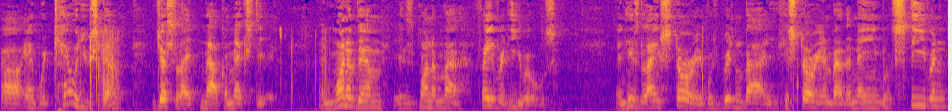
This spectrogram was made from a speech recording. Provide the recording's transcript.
uh, and would tell you stuff just like Malcolm X did. And one of them is one of my favorite heroes. And his life story was written by a historian by the name of Stephen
